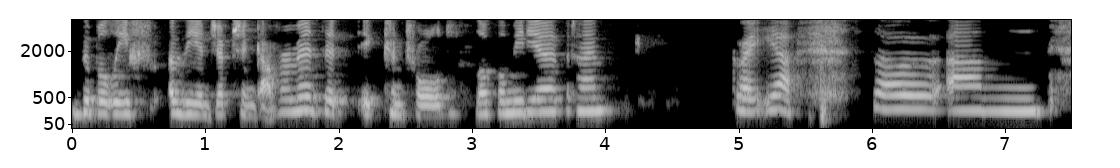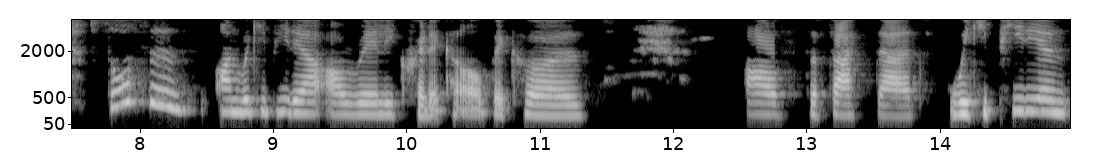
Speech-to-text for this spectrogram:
the belief of the Egyptian government that it controlled local media at the time? Great, yeah. So, um, sources on Wikipedia are really critical because of the fact that Wikipedians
